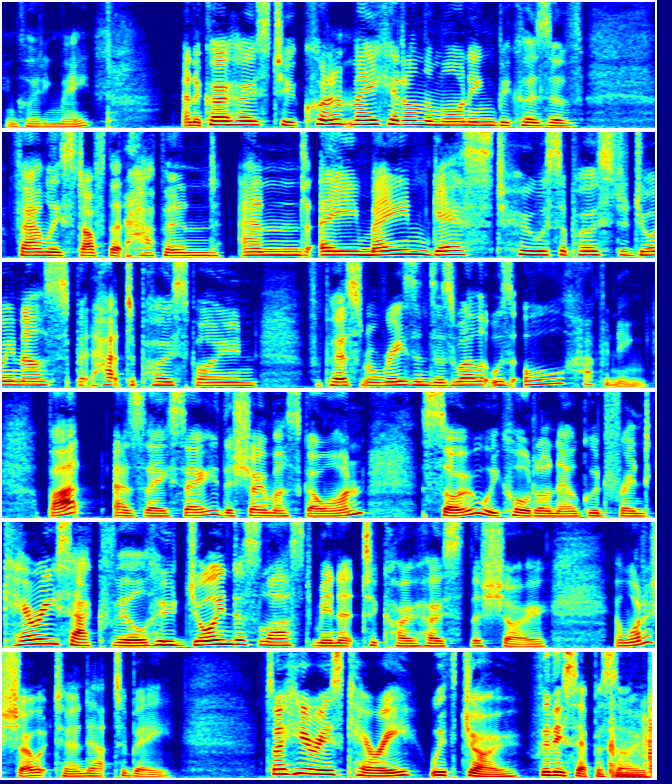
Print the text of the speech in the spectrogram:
including me, and a co host who couldn't make it on the morning because of family stuff that happened, and a main guest who was supposed to join us but had to postpone for personal reasons as well. It was all happening. But as they say, the show must go on. So we called on our good friend Kerry Sackville, who joined us last minute to co host the show. And what a show it turned out to be. So here is Kerry with Joe for this episode.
